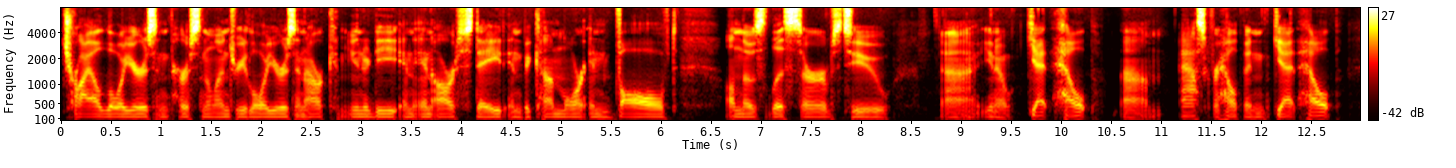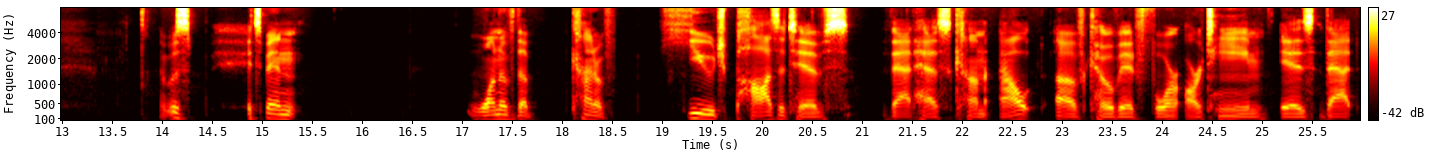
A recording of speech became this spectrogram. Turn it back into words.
trial lawyers and personal injury lawyers in our community and in our state and become more involved on those listservs to, uh, you know, get help, um, ask for help and get help. It was, it's been one of the kind of huge positives that has come out of COVID for our team is that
